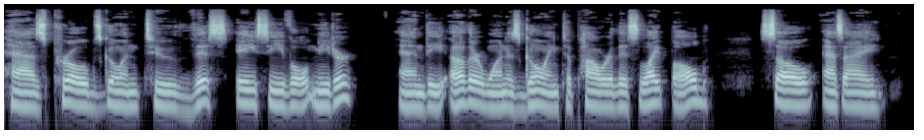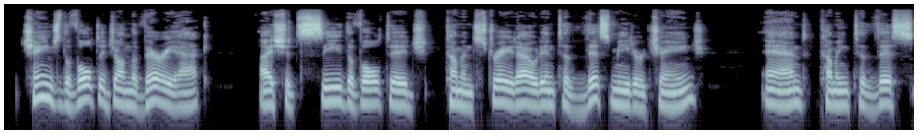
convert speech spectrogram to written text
has probes going to this AC voltmeter, and the other one is going to power this light bulb. So as I change the voltage on the Variac, I should see the voltage coming straight out into this meter change and coming to this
